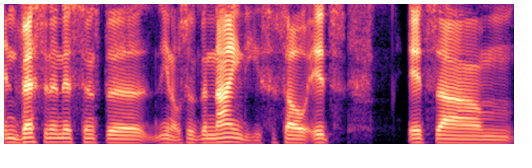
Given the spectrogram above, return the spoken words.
investing in this since the, you know, since the 90s. So it's it's um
